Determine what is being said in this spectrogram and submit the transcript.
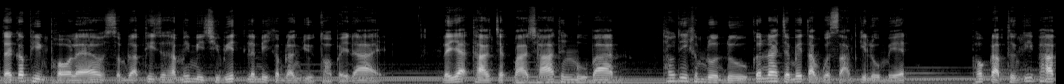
แต่ก็เพียงพอแล้วสำหรับที่จะทำให้มีชีวิตและมีกำลังอยู่ต่อไปได้ ระยะทางจากป่าช้าถึงหมู่บ้าน เท่าที่คำนวณดูก็น่าจะไม่ต่ำกว่า 3 กิโลเมตรพอกลับถึงที่พัก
